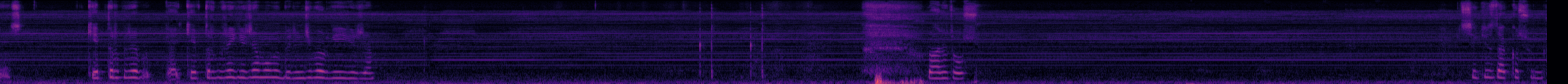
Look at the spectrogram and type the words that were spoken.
Neyse. Chapter 1'e yani Chapter 1'e gireceğim ama birinci bölgeye gireceğim. Lanet olsun. Sekiz dakika sürmüş.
